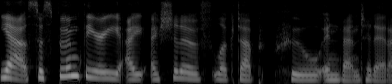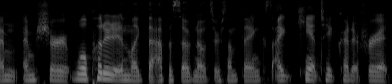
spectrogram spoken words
Yeah so spoon theory i i should have looked up who invented it. I'm i'm sure we'll put it in like the episode notes or something because i can't take credit for it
